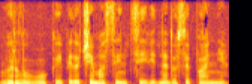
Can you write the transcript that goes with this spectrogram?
верлоокий, під очима синці від недосипання,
